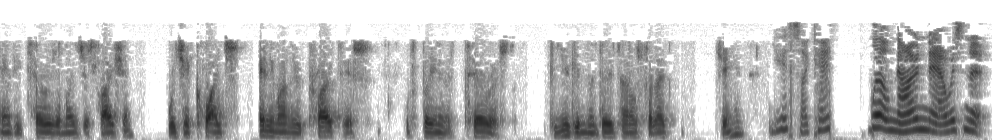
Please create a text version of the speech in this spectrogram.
anti-terrorism legislation, which equates anyone who protests with being a terrorist. Can you give them the details for that, Jan? Yes, I can. Well known now, isn't it,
